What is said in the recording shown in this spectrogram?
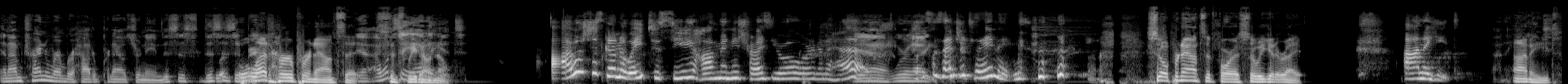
and I'm trying to remember how to pronounce her name. This is this is we'll let her pronounce it yeah, I since we don't know. I was just gonna wait to see how many tries you all were gonna have. Yeah, we're like this is entertaining. so pronounce it for us so we get it right. Anahit. Anahit.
